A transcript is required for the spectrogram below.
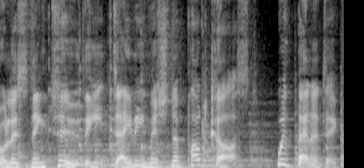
You're listening to the Daily Mishnah Podcast with Benedict.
